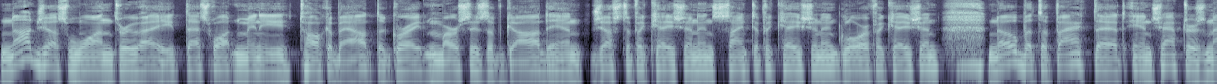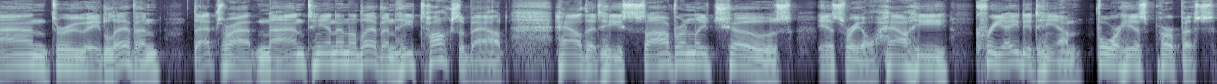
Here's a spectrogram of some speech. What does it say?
Not just 1 through 8. That's what many talk about the great mercies of God in justification and sanctification and glorification. No, but the fact that in chapters 9 through 11, that's right, 9, 10, and 11, he talks about how that he sovereignly chose Israel, how he created him for his purpose,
